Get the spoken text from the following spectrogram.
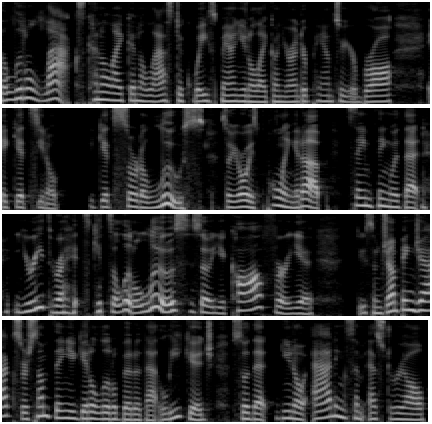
a little lax, kind of like an elastic waistband, you know, like on your underpants or your bra. It gets, you know, it gets sort of loose. So you're always pulling it up. Same thing with that urethra. It gets a little loose. So you cough or you do some jumping jacks or something, you get a little bit of that leakage so that, you know, adding some estriol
